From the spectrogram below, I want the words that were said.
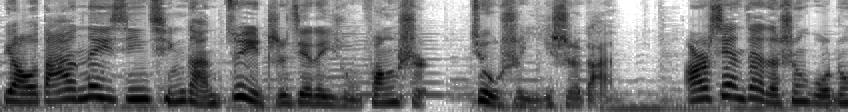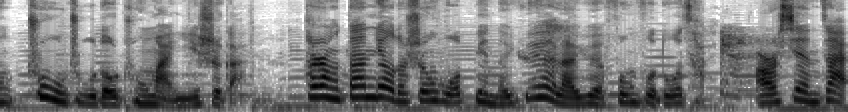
表达内心情感最直接的一种方式就是仪式感。而现在的生活中，处处都充满仪式感，它让单调的生活变得越来越丰富多彩。而现在，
